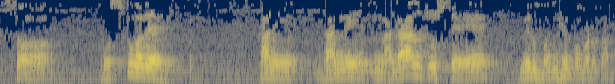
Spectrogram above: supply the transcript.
సో వస్తువు అదే. కానీ దాన్ని నగాన్ని చూస్తే మీరు బంధింపబడతారు.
